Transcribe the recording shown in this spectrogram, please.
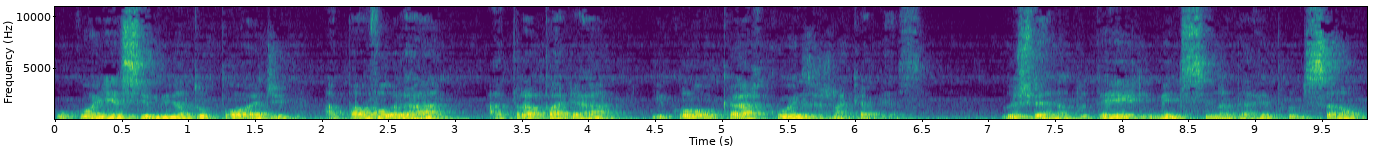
o conhecimento pode apavorar, atrapalhar e colocar coisas na cabeça. Luiz Fernando Deire, Medicina da Reprodução,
